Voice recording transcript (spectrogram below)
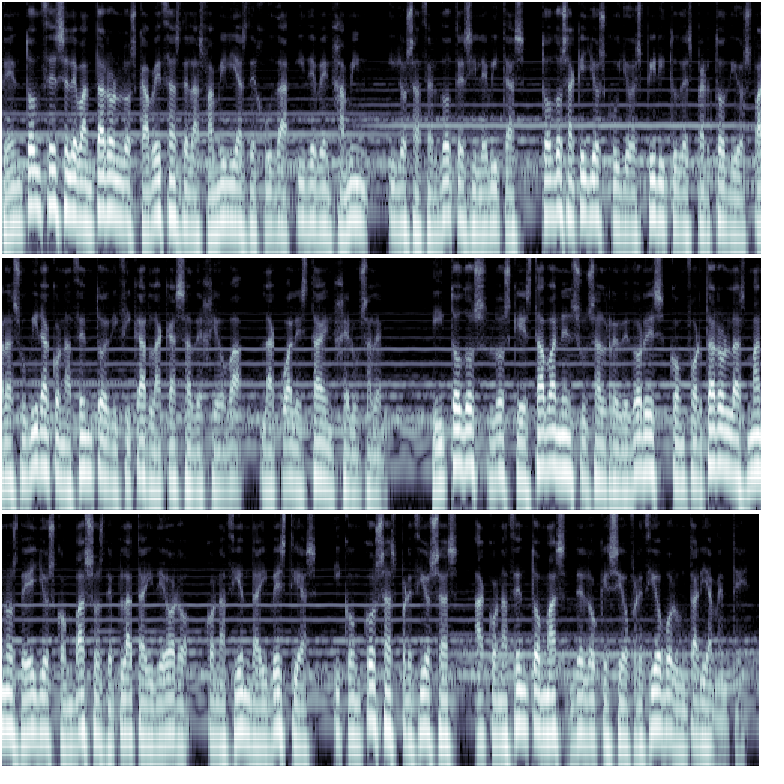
Entonces se levantaron los cabezas de las familias de Judá y de Benjamín, y los sacerdotes y levitas, todos aquellos cuyo espíritu despertó Dios para subir a con acento edificar la casa de Jehová, la cual está en Jerusalén. Y todos los que estaban en sus alrededores confortaron las manos de ellos con vasos de plata y de oro, con hacienda y bestias, y con cosas preciosas, a con acento más de lo que se ofreció voluntariamente.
